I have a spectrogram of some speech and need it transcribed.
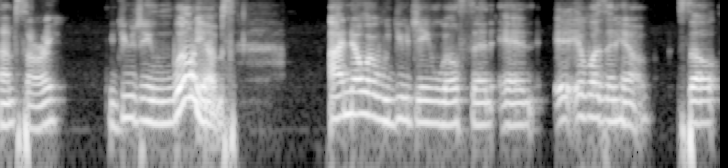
I'm sorry, Eugene Williams. I know it was Eugene Wilson, and it, it wasn't him. So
